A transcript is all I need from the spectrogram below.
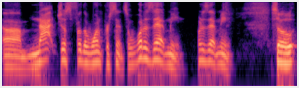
um, not just for the 1%. So what does that mean? What does that mean? So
